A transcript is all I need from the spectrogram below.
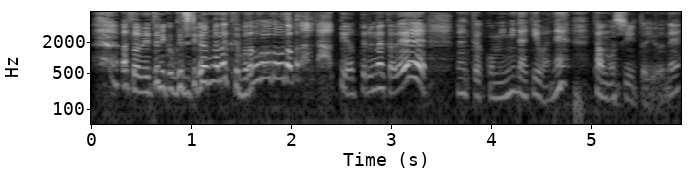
朝ね、とにかく時間がなくてバタバタバタバタバタってやってる中で、なんかこう耳だけはね、楽しいというね、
